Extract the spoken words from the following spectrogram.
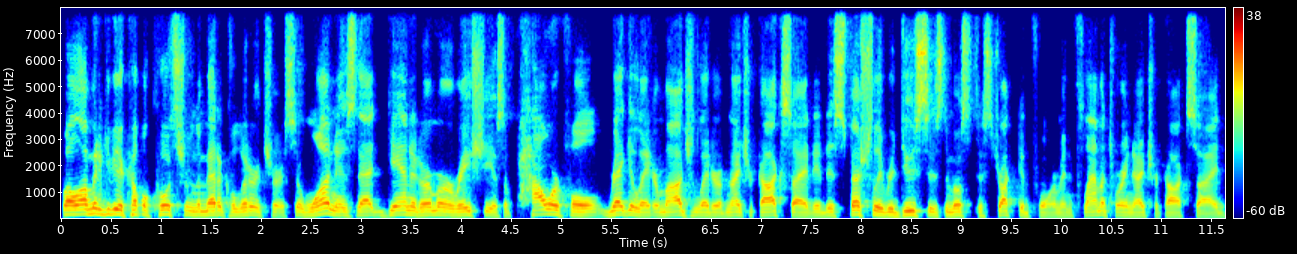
Well, I'm going to give you a couple quotes from the medical literature. So one is that Ganoderma reishi is a powerful regulator, modulator of nitric oxide. It especially reduces the most destructive form, inflammatory nitric oxide.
